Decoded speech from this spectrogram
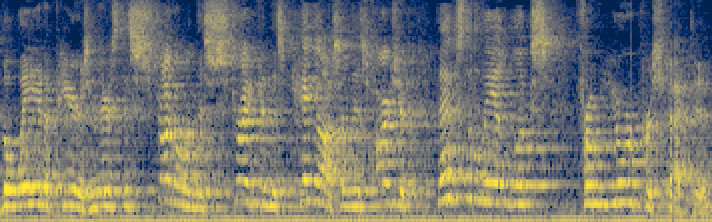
the way it appears. And there's this struggle, and this strife, and this chaos, and this hardship. That's the way it looks from your perspective.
